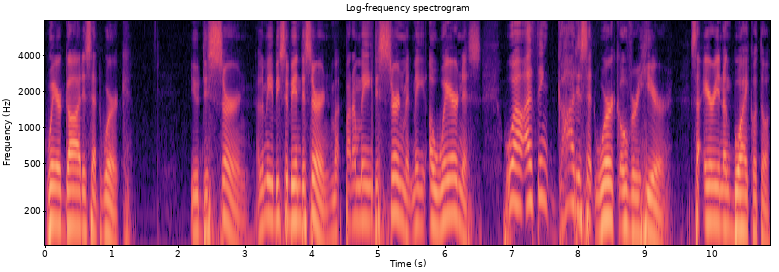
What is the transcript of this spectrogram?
where God is at work. You discern. Alam mo ibig sabihin discern? Parang may discernment, may awareness. Well, I think God is at work over here sa area ng buhay ko to.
